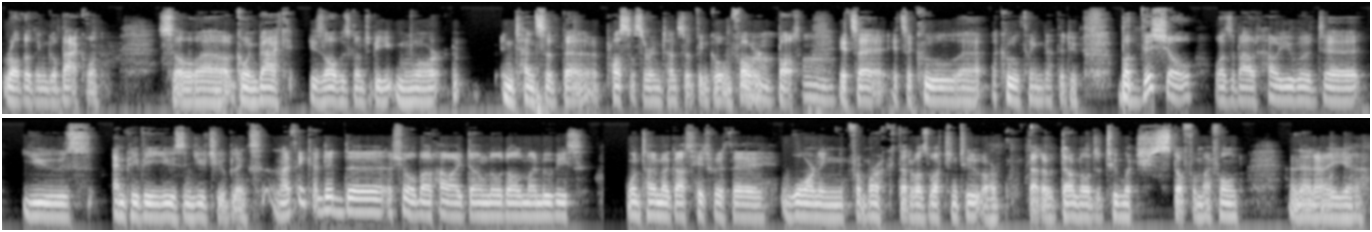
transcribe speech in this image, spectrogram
rather than go back one. So, uh, going back is always going to be more intensive, than processor intensive than going forward. Mhm. But Mm. it's a it's a cool uh, a cool thing that they do. But this show was about how you would uh, use MPV using YouTube links, and I think I did uh, a show about how I download all my movies. One time I got hit with a warning from work that I was watching too, or that I downloaded too much stuff on my phone, and then I uh,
